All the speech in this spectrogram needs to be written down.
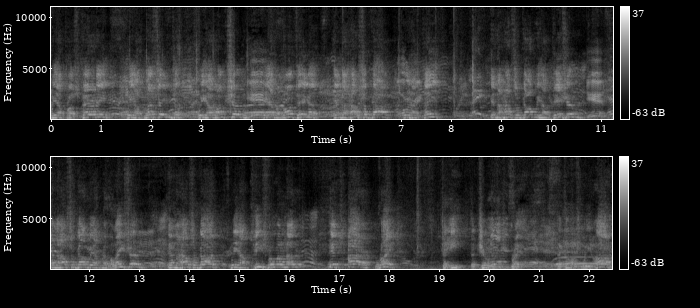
we have prosperity, we have blessings, we have unction, we have anointing. In the house of God, we have faith. In the house of God, we have vision. In the house of God, we have revelation. In the house of God, we have peace with one another. It's our right to eat the children's bread because we are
